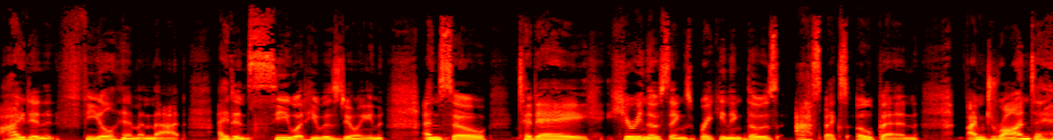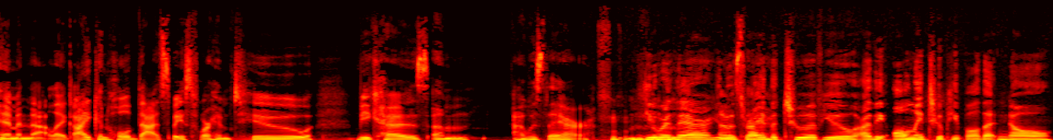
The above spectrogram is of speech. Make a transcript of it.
I didn't feel him in that. I didn't see what he was doing. And so today, hearing those things, breaking those aspects open, I'm drawn to him in that. Like I can hold that space for him too because, um, I was there. You were there. was That's right. there. The two of you are the only two people that know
